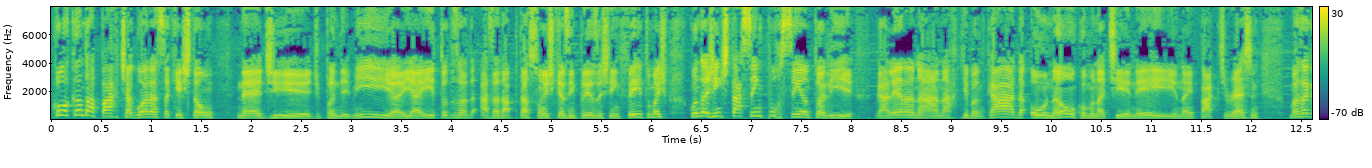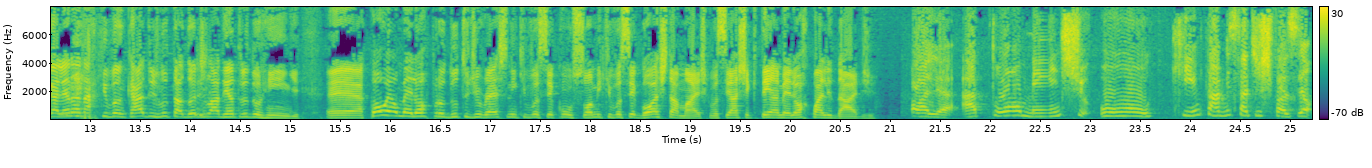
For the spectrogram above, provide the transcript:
Colocando à parte agora essa questão né, de, de pandemia e aí todas as adaptações que as empresas têm feito, mas quando a gente está 100% ali, galera na, na, arquibancada, ou não, como na TNA e na Impact Wrestling, mas a galera na arquibancada e os lutadores lá dentro do ringue, é, qual é o melhor produto de wrestling que você consome, que você gosta mais, que você acha que tem a melhor qualidade? Olha, atualmente o que está me satisfazendo,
